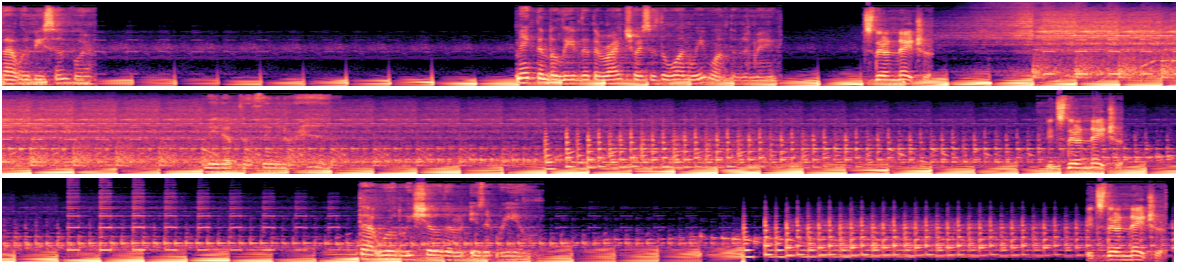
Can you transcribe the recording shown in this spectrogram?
That would be simpler. Make them believe that the right choice is the one we want them to make. It's their nature. Made up the thing in our head. It's their nature. That world we show them isn't their nature.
